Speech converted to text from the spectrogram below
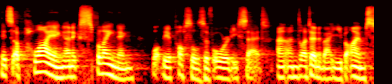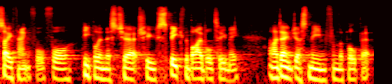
It's applying and explaining what the apostles have already said. And, and, I don't know about you, but I am so thankful for people in this church who speak the Bible to me. And I don't just mean from the pulpit.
